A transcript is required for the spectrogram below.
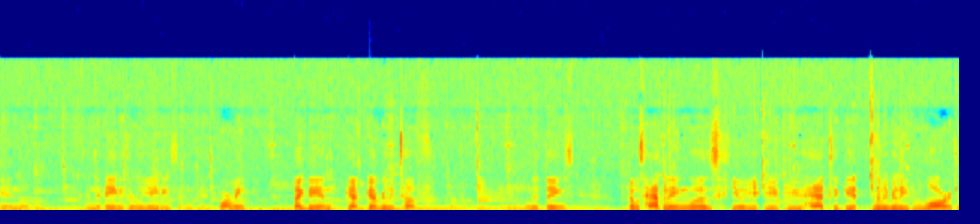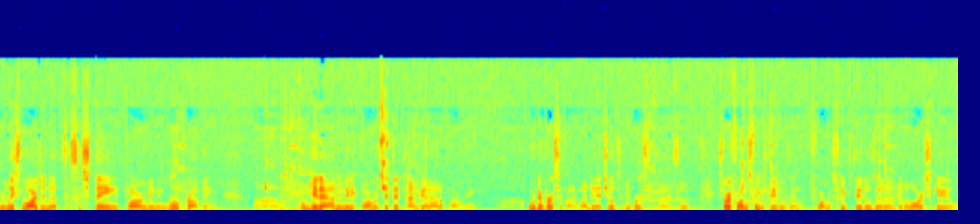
in, um, in the 80s, early 80s. And, and, farming back then got, got really tough. Um, and one of the things that was happening was, you know, you, you, you, had to get really, really large, or at least large enough to sustain farming and row cropping, um, or get out, and many farmers at that time got out of farming, uh, or diversify. My dad chose to diversify, so started farming sweet potatoes and farming sweet potatoes at a, at a large scale.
